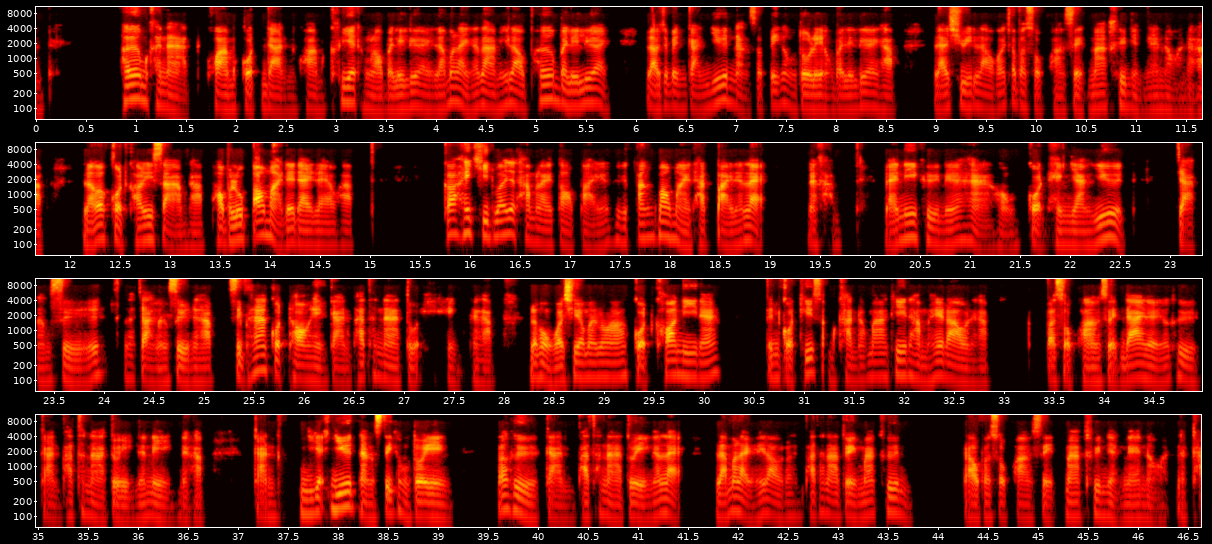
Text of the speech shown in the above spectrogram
เพิ่มขนาดความกดดันความเครียดของเราไปเรื่อยๆ แล้วเมื่อไหร่ก็ตามที่เราเพิ่มไปเรื่อยๆ เราจะเป็นการยืดหนังสติ๊กของตัวเองออกไปเรื่อยๆครับแล้วชีวิตเราก็จะประสบความสำเร็จมากขึ้นอย่างแน่นอนนะครับ แล้วก็กฎข้อที่3ครับพอบรรลุเป้าหมายใดๆแล้วครับ ก็ให้คิดว่าจะทำอะไรต่อไปก็คือตั้งเป้าหมายถัดไปนั่นแหละนะครับ และนี่คือเนื้อหาของกฎแห่งยางยืด จากหนังสือจากหนังสือนะครับ15กฎทองแห่งการพัฒนาตัวเองนะครับ แล้วผมก็เชื่อมั่นว่ากฎข้อนี้นะ เป็นกฎที่สำคัญมากๆที่ทำให้เรานะครับ ประสบความสำเร็จได้เลยก็คือการพัฒนาตัวเองนั่นเองนะครับ การยืดหนังสติ๊กของตัวเอง ก็คือการพัฒนาตัวเองนั่นแหละ และเมื่อไหร่ที่เราพัฒนาตัวเองมากขึ้น เราประสบความสำเร็จมากขึ้นอย่างแน่นอนนะครับ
